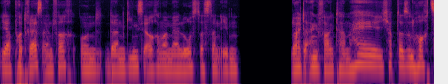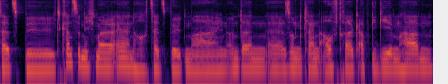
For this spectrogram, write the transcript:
ja, Porträts einfach. Und dann ging es ja auch immer mehr los, dass dann eben Leute angefragt haben, hey, ich habe da so ein Hochzeitsbild, kannst du nicht mal äh, ein Hochzeitsbild malen? Und dann äh, so einen kleinen Auftrag abgegeben haben.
